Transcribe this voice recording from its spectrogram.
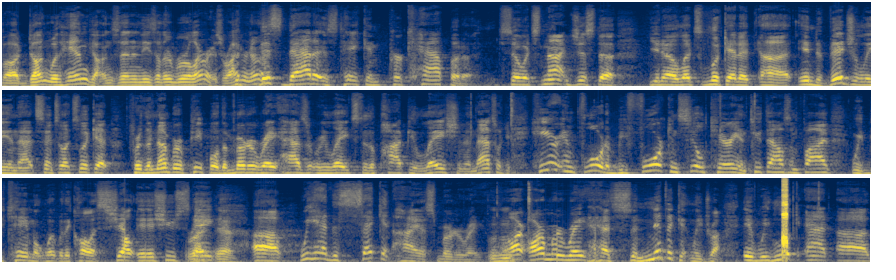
uh, done with handguns than in these other rural areas, right or not? This data is taken per capita. So it's not just a, you know, let's look at it uh, individually in that sense. Let's look at, for the number of people, the murder rate as it relates to the population. And that's what you, here in Florida, before concealed carry in 2005, we became a, what they call a shall issue state. Right, yeah. uh, we had the second highest murder rate. Mm-hmm. Our, our murder rate has significantly dropped. If we look at uh,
